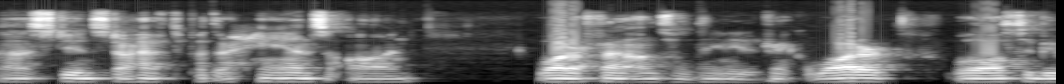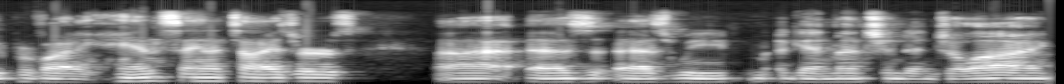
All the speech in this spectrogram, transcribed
uh, students don't have to put their hands on water fountains when they need a drink of water. We'll also be providing hand sanitizers uh, as, as we again mentioned in July.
